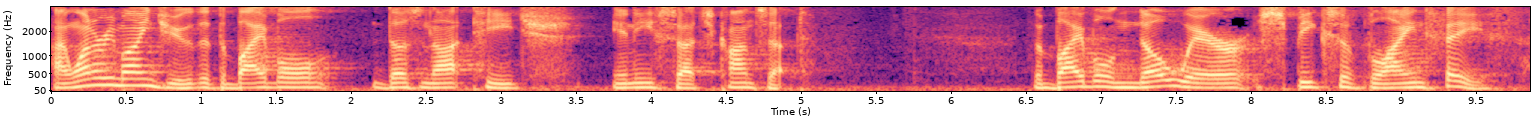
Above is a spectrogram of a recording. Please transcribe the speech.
I want to remind you that the Bible does not teach any such concept. The Bible nowhere speaks of blind faith.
